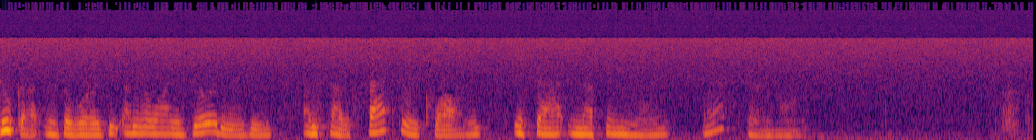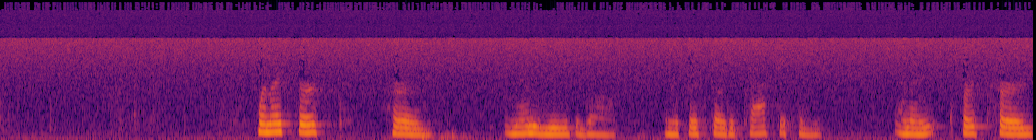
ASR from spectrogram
dukkha is the word, the unreliability, the unsatisfactory quality, is that nothing really lasts very long. When I first heard many years ago, when I first started practicing, and I first heard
